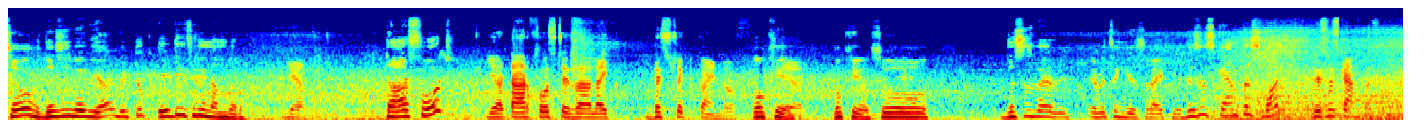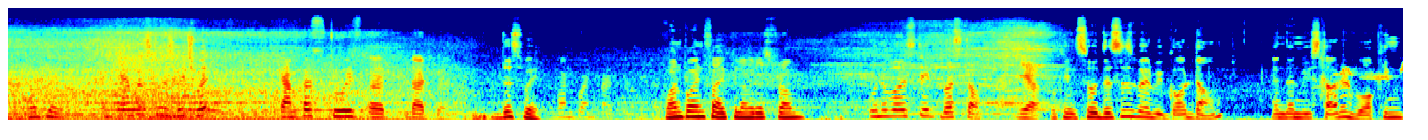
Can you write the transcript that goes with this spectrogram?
So this is where we are. We took 83 number. Yeah. Tarforst. Yeah, Tarforst is a like district kind of. Okay. Yeah. Okay. So this is where everything is right here. This is campus one. This is campus. Okay. And campus two is which way? Campus two is uh, that way. This way. 1.5 kilometers. 1.5 kilometers from University bus stop. Yeah. Okay, so this is where we got down, and then we started walking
